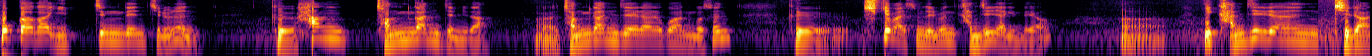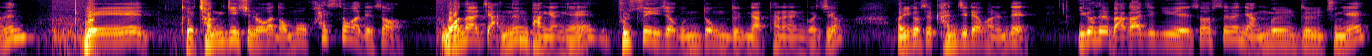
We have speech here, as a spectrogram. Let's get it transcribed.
효과가 입증된 치료는 그 항전간제입니다. 어, 전간제라고 하는 것은 그 쉽게 말씀드리면 간질약인데요. 어, 이 간질이라는 질환은 뇌의 그 전기 신호가 너무 활성화돼서 원하지 않는 방향의 불수의적 운동들이 나타나는 거죠. 어, 이것을 간질이라고 하는데 이것을 막아주기 위해서 쓰는 약물들 중에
